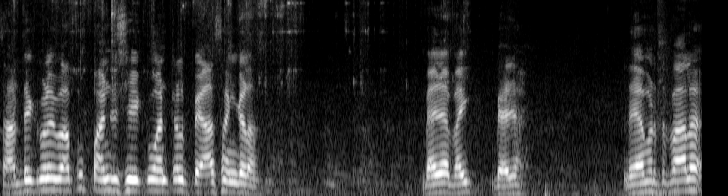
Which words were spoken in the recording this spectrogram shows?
ਸਾਡੇ ਕੋਲੇ ਬਾਪੂ 5-6 ਕੁਆਂਟਲ ਪਿਆ ਸੰਗਲ ਬਹਿ ਜਾ ਬਾਈ, ਬਹਿ ਜਾ। ਲੈ ਅਮਰਤਪਾਲ,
